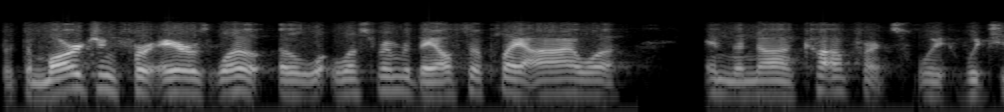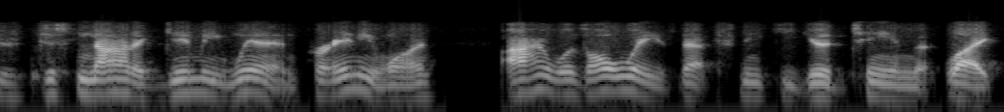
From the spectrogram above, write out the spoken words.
But the margin for error is low. Uh, let's remember they also play Iowa in the non-conference, which is just not a gimme win for anyone. Iowa's always that sneaky good team that like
